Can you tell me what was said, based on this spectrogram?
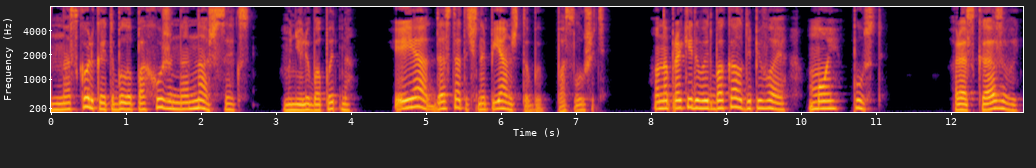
Насколько это было похоже на наш секс? Мне любопытно. И я достаточно пьян, чтобы послушать». Он опрокидывает бокал, допивая. Мой пуст. «Рассказывай,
